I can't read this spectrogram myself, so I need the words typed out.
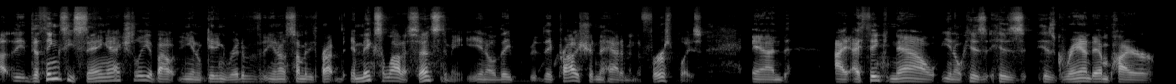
Uh, the, the things he's saying actually about you know getting rid of you know some of these pro- it makes a lot of sense to me. You know, they they probably shouldn't have had him in the first place, and I, I think now you know his his his grand empire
